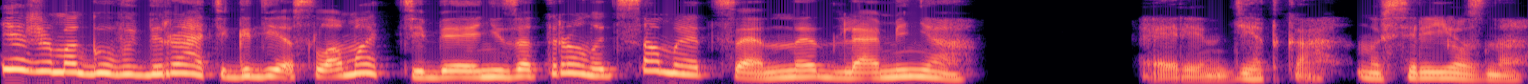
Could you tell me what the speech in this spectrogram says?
Я же могу выбирать, где сломать тебя и не затронуть самое ценное для меня». «Эрин, детка, ну серьезно.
